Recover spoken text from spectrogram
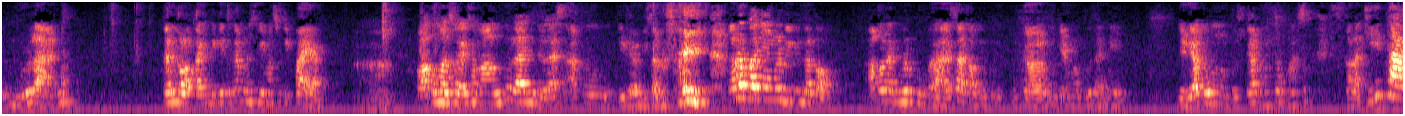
unggulan, kan kalau teknik itu kan mesti masuk IPA ya. Ah, Kalau aku masuk SMA unggulan, jelas aku tidak bisa bersaing karena banyak yang lebih pintar kok. Aku lagi melebu bahasa, kamu nggak mungkin melebu teknik. Jadi aku memutuskan untuk masuk sekolah kita.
